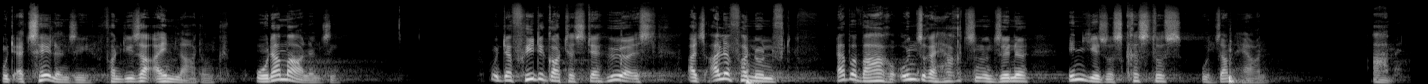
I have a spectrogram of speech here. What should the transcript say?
und erzählen Sie von dieser Einladung oder malen Sie. Und der Friede Gottes, der höher ist als alle Vernunft, er bewahre unsere Herzen und Sinne in Jesus Christus, unserem Herrn. Amen.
